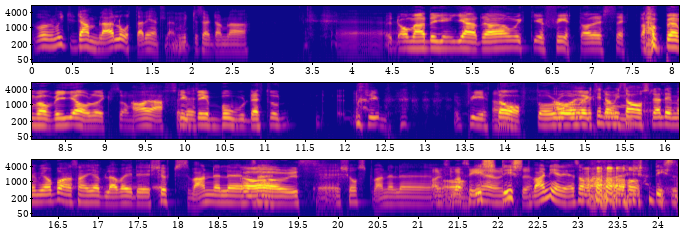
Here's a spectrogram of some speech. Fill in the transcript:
var mycket gamla låtar egentligen. Mm. Mycket så här gamla eh, De hade ju en jädra mycket fetare setup än vad vi har liksom. Ja, ja absolut. Typ det bordet och typ fet Ja. dator Ja, och jag vet inte om vi ska liksom- avslöja det men jag har bara en sån här jävla, vad är det, köttsvann eller, eller så Ja här, visst. eh, kiostvagn eller Ja, det ska Ja. Dist, distvagn är det som man disk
